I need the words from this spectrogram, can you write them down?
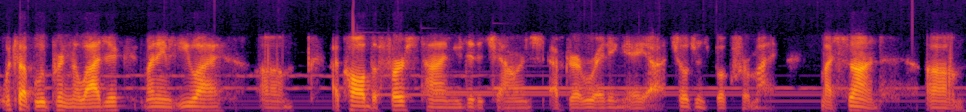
What's up, Blueprint and Logic? My name is Eli. Um, I called the first time you did a challenge after writing a uh, children's book for my my son, um,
